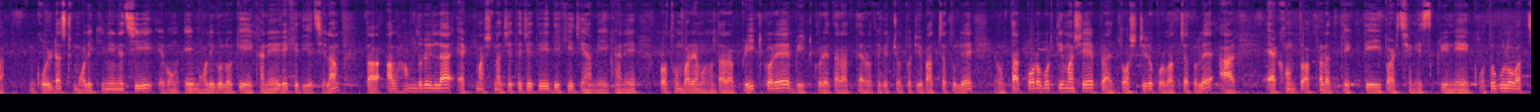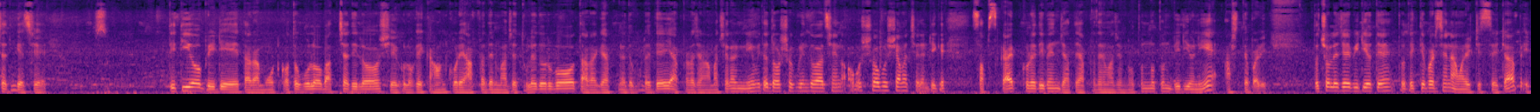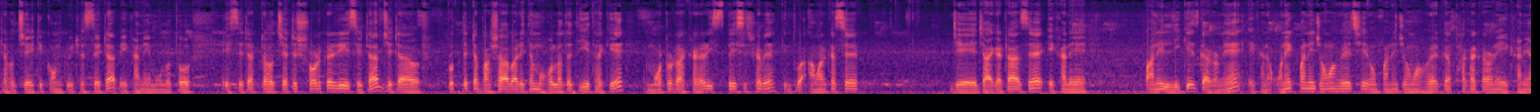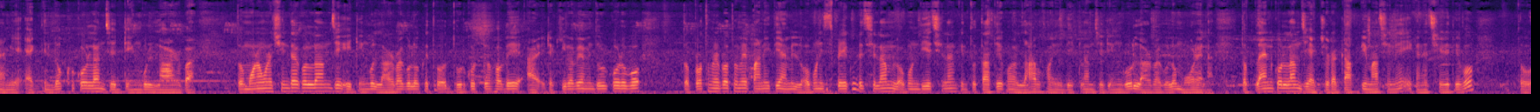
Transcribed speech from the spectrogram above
গোল্ডাস্ট মলি কিনে এনেছি এবং এই মলিগুলোকে এখানে রেখে দিয়েছিলাম। তা আলহামদুলিল্লাহ এক মাস না যেতে যেতেই দেখি যে আমি এখানে প্রথমবারের মতন তারা ব্রিড করে ব্রিড করে তারা তেরো থেকে চোদ্দোটি বাচ্চা তুলে এবং তার পরবর্তী মাসে প্রায় দশটির ওপর বাচ্চা তোলে। আর এখন তো আপনারা দেখতেই পারছেন স্ক্রিনে কতগুলো বাচ্চা দিয়েছে। তৃতীয় ব্রিডে তারা মোট কতগুলো বাচ্চা দিল সেগুলোকে কাউন্ট করে আপনাদের মাঝে তুলে ধরবো। তার আগে আপনাদের বলে দেই, আপনারা যারা আমার চ্যানেল নিয়মিত দর্শকবৃন্দ আছেন, অবশ্যই অবশ্যই আমার চ্যানেলটিকে সাবস্ক্রাইব করে দিবেন যাতে আপনাদের মাঝে নতুন নতুন ভিডিও নিয়ে আসতে পারি। তো চলে যাই ভিডিওতে। তো দেখতে পাচ্ছেন আমার একটি সেট এটা হচ্ছে একটি কংক্রিটের সেট এখানে মূলত এই সেট হচ্ছে একটা সরকারি সেট যেটা প্রত্যেকটা বাসা বাড়িতে মহল্লাতে দিয়ে থাকে, মোটর রাখার স্পেস হিসাবে। কিন্তু আমার কাছে যে জায়গাটা আছে, এখানে পানির লিকেজ কারণে এখানে অনেক পানি জমা হয়েছে এবং পানি জমা হয়ে থাকার কারণে এখানে আমি একদিন লক্ষ্য করলাম যে ডেঙ্গুর লার্ভা। তো মনে মনে চিন্তা করলাম যে এই ডেঙ্গুর লার্ভাগুলোকে তো দূর করতে হবে, আর এটা কীভাবে আমি দূর করব? তো প্রথমে প্রথমে পানিতে আমি লবণ স্প্রে করেছিলাম, লবণ দিয়েছিলাম, কিন্তু তাতে কোনো লাভ হয়নি। দেখলাম যে ডেঙ্গুর লার্ভাগুলো মরে না। তো প্ল্যান করলাম যে একজোড়া গাপ্পি মাছ এনে এখানে ছেড়ে দেব। তো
